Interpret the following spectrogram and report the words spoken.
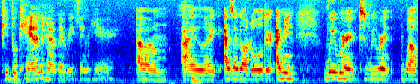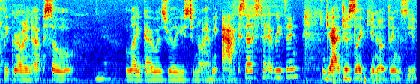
people can have everything here. Um, I like as I got older. I mean, we weren't we weren't wealthy growing up, so Yeah. like I was really used to not having access to everything. Yeah, just like, you know, things you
